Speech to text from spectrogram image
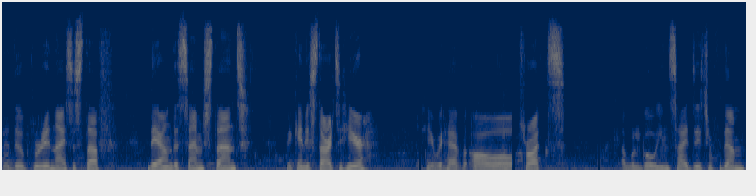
they do pretty nice stuff. They are on the same stand. We can start here here we have all trucks. I will go inside each of them.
